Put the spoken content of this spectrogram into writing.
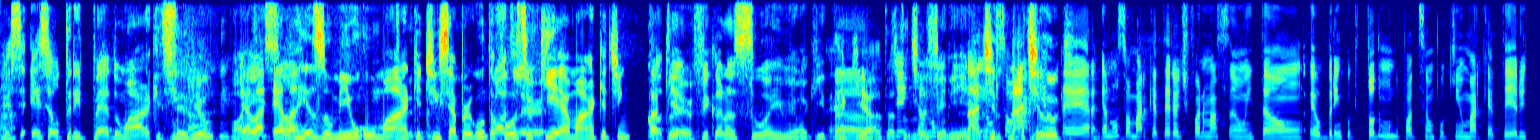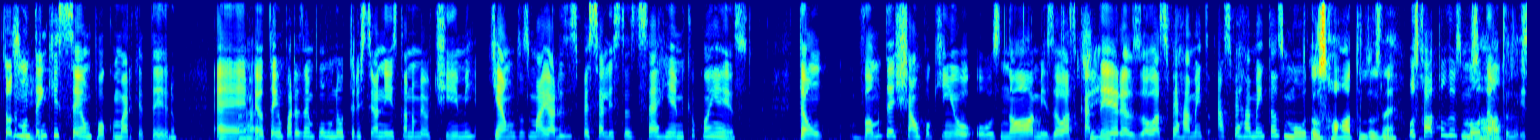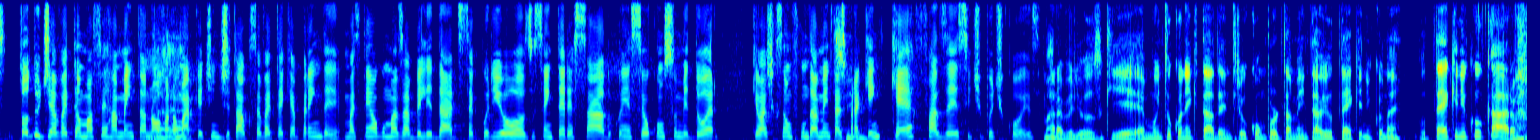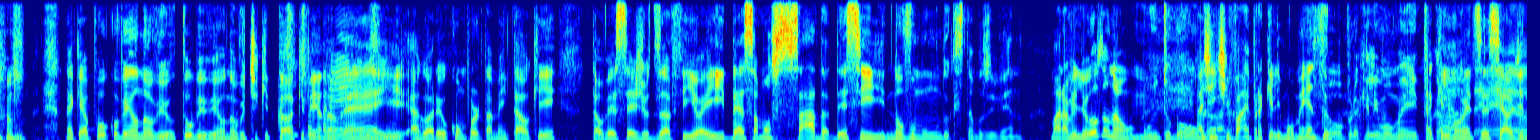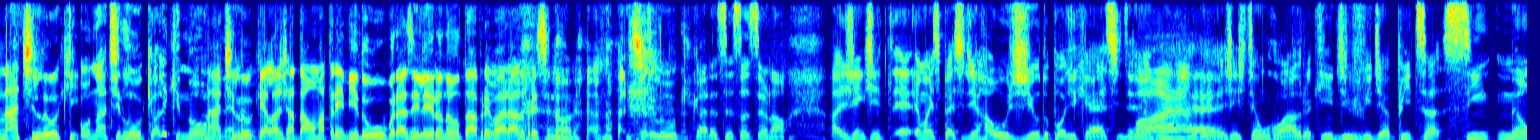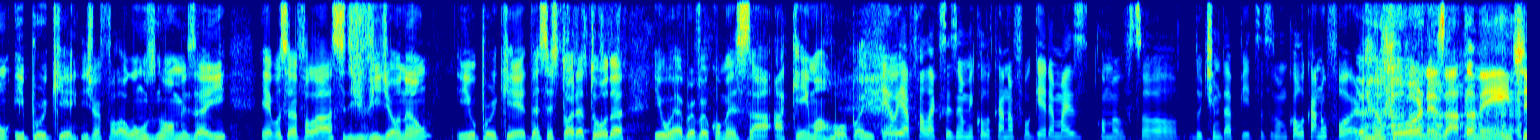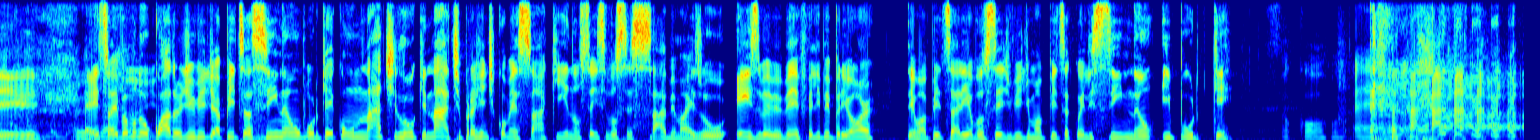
Esse, esse é o tripé do marketing, Você viu? Olha Ela, isso, ela resumiu o marketing. Se a pergunta fosse o que é marketing, tá aqui. Fica na sua aí, meu. Aqui tá, Aqui, ó. tá Gente, tudo definido. não, Nath- eu não sou marqueteira, eu não sou marqueteira de formação, então eu brinco que todo mundo pode ser um pouquinho marqueteiro e todo mundo Sim. tem que ser um pouco marqueteiro. É. Eu tenho, por exemplo, um nutricionista no meu time, que é um dos maiores especialistas de CRM que eu conheço. Então, vamos deixar um pouquinho os nomes ou as cadeiras ou as ferramentas. As ferramentas mudam. Os rótulos, né? Os rótulos mudam. rótulos. Todo dia vai ter uma ferramenta nova É. no marketing digital que você vai ter que aprender. Mas tem algumas habilidades, ser curioso, ser interessado, conhecer o consumidor, que eu acho que são fundamentais para quem quer fazer esse tipo de coisa. Maravilhoso, que é muito conectado entre o comportamental e o técnico, né? O técnico, cara, daqui a pouco vem um novo YouTube, vem um novo A TikTok, gente vem um novo. É, e agora é o comportamental que talvez seja o desafio aí dessa moçada, desse novo mundo que estamos vivendo. Maravilhoso ou não? Muito bom, a cara. gente vai para aquele momento? Vamos pra aquele momento, Aquele cara. momento especial de Deus. Nath Luke. Ô, Nath Luke, olha que nome, Nath né, meu? Luke, ela já dá uma tremida. O brasileiro não tá preparado para esse nome. Nath Luke, cara, sensacional. A gente é uma espécie de Raul Gil do podcast, entendeu? É, a gente tem um quadro aqui, divide a pizza, sim, não e porquê. A gente vai falar alguns nomes aí, e aí você vai falar se divide ou não e o porquê dessa história toda. E o Weber vai começar a queima-roupa aí, cara. Eu ia falar que vocês iam me colocar na fogueira, mas como eu sou do time da pizza, vocês vão me colocar no forno. No forno, exatamente. É isso aí, vamos no quadro Divide a Pizza Sim, Não, porque com Nath Luke. Nath, pra gente começar aqui, não sei se você sabe, mas o ex-BBB, Felipe Prior, tem uma pizzaria, você divide uma pizza com ele sim, não e por quê? Socorro. É...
